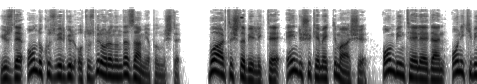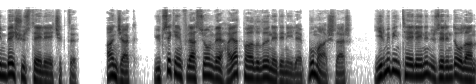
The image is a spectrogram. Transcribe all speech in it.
%19,31 oranında zam yapılmıştı. Bu artışla birlikte en düşük emekli maaşı 10.000 TL'den 12.500 TL'ye çıktı. Ancak yüksek enflasyon ve hayat pahalılığı nedeniyle bu maaşlar 20.000 TL'nin üzerinde olan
